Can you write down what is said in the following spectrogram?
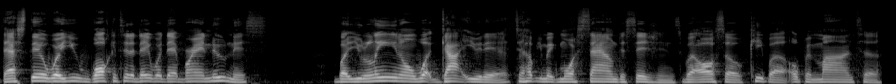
That's still where you walk into the day with that brand newness, but you lean on what got you there to help you make more sound decisions, but also keep an open mind to.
